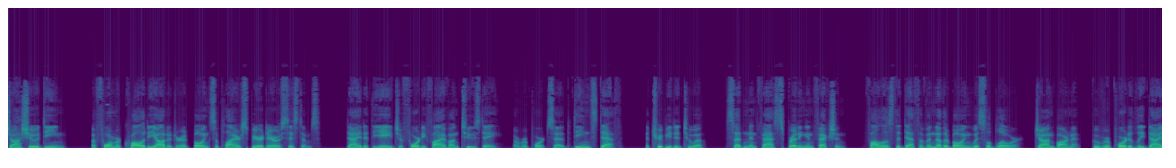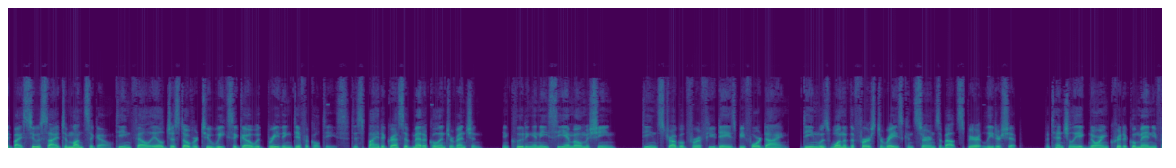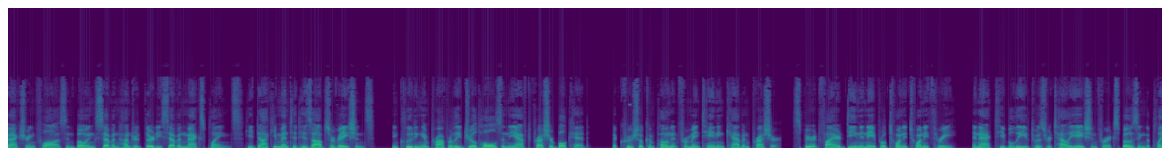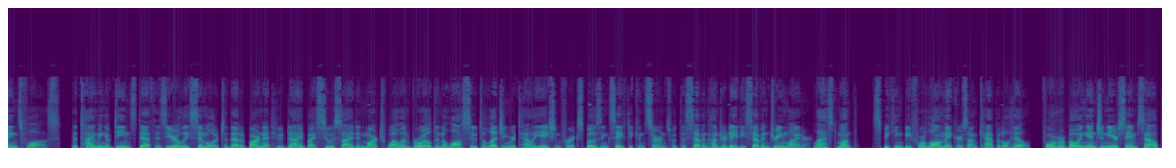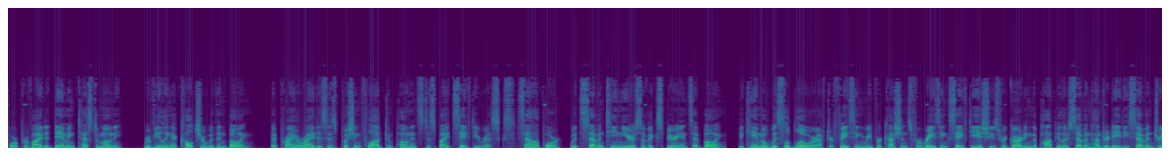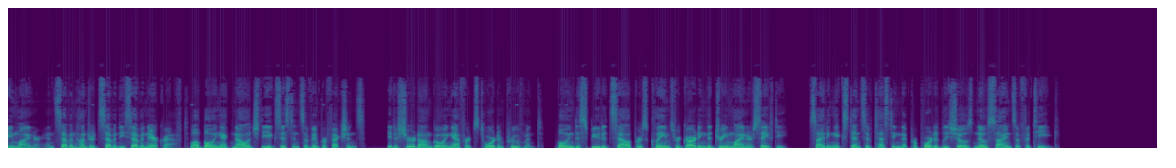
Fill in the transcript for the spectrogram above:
Joshua Dean, a former quality auditor at Boeing supplier Spirit Aerosystems, died at the age of 45 on Tuesday, a report said. Dean's death, attributed to a sudden and fast-spreading infection, follows the death of another Boeing whistleblower, John Barnett, who reportedly died by suicide two months ago. Dean fell ill just over two weeks ago with breathing difficulties. Despite aggressive medical intervention, including an ECMO machine, Dean struggled for a few days before dying. Dean was one of the first to raise concerns about Spirit leadership, potentially ignoring critical manufacturing flaws in Boeing 737 MAX planes. He documented his observations, including improperly drilled holes in the aft pressure bulkhead, a crucial component for maintaining cabin pressure. Spirit fired Dean in April 2023, an act he believed was retaliation for exposing the plane's flaws. The timing of Dean's death is eerily similar to that of Barnett who died by suicide in March while embroiled in a lawsuit alleging retaliation for exposing safety concerns with the 787 Dreamliner. Last month, speaking before lawmakers on Capitol Hill, former Boeing engineer Sam Salehpour provided damning testimony, revealing a culture within Boeing that prioritizes pushing flawed components despite safety risks. Salehpour, with 17 years of experience at Boeing, became a whistleblower after facing repercussions for raising safety issues regarding the popular 787 Dreamliner and 777 aircraft. While Boeing acknowledged the existence of imperfections, it assured ongoing efforts toward improvement. Boeing disputed Salehpour's claims regarding the Dreamliner safety, citing extensive testing that purportedly shows no signs of fatigue.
